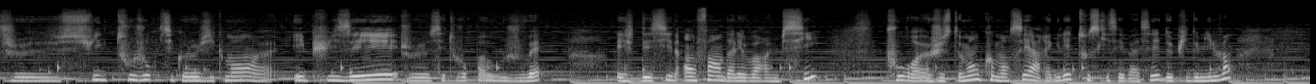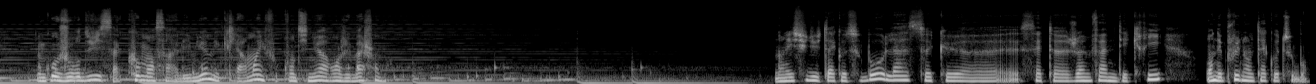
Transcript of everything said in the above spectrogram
je suis toujours psychologiquement euh, épuisée, je sais toujours pas où je vais, et je décide enfin d'aller voir une psy pour euh, justement commencer à régler tout ce qui s'est passé depuis 2020. Donc aujourd'hui, ça commence à aller mieux, mais clairement, il faut continuer à ranger ma chambre. Dans l'issue du Takotsubo, là, ce que euh, cette jeune femme décrit, on n'est plus dans le Takotsubo.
